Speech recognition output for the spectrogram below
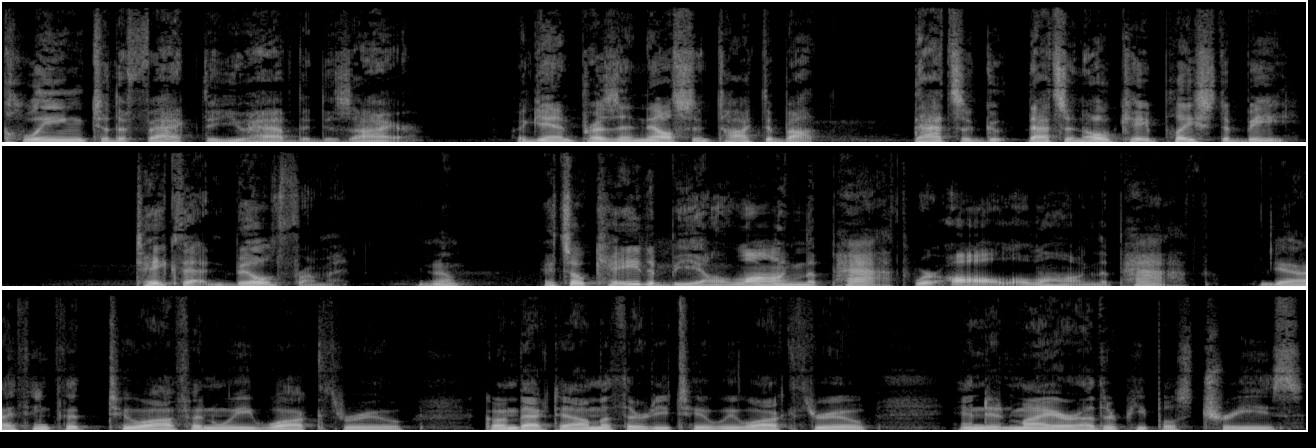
cling to the fact that you have the desire. Again, President Nelson talked about that's a good, that's an okay place to be. Take that and build from it. Yeah. It's okay to be along the path. We're all along the path. Yeah, I think that too often we walk through, going back to Alma 32, we walk through and admire other people's trees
